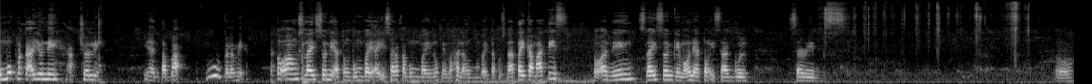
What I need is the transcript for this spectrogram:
Humok na kaayo ni actually. Yan taba. Woo, kalami. Ito ang slice ni atong bumbay ay isa ra ka bumbay no kay mahal ang bumbay tapos natay kamatis. So aning slice kay mao ni atong isagol sa ribs. Oh,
